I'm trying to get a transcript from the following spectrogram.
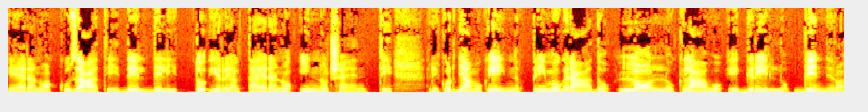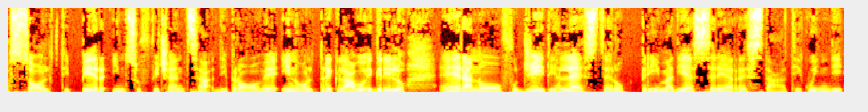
che erano accusati del delitto in realtà erano innocenti. Ricordiamo che in primo grado Lollo, Clavo e Grillo vennero assolti per insufficienza di prove. Inoltre Clavo e Grillo erano fuggiti all'estero prima di essere arrestati, quindi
